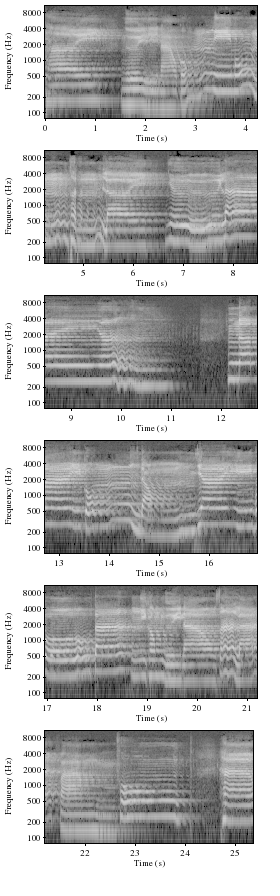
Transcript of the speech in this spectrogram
thời, người nào cũng muốn thịnh lời như lai. Nên ai cũng đồng giai bồ tát không người nào xa lạ phàm phu. Hà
